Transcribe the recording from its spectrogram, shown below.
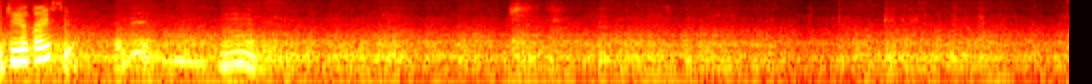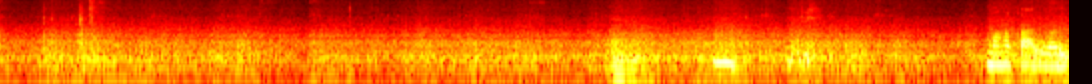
હજી એક આવી છે? હમ ઓલું. મહાકાલ વાળી રહી રહી એમને રહી છૂટી જાય એનું કઈ એવું ન હોય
